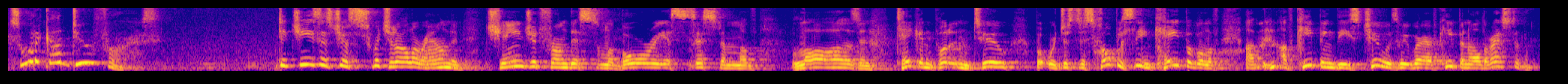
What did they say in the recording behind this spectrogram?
So, what did God do for us? Did Jesus just switch it all around and change it from this laborious system of laws and take and put it in two, but we're just as hopelessly incapable of, of keeping these two as we were of keeping all the rest of them?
